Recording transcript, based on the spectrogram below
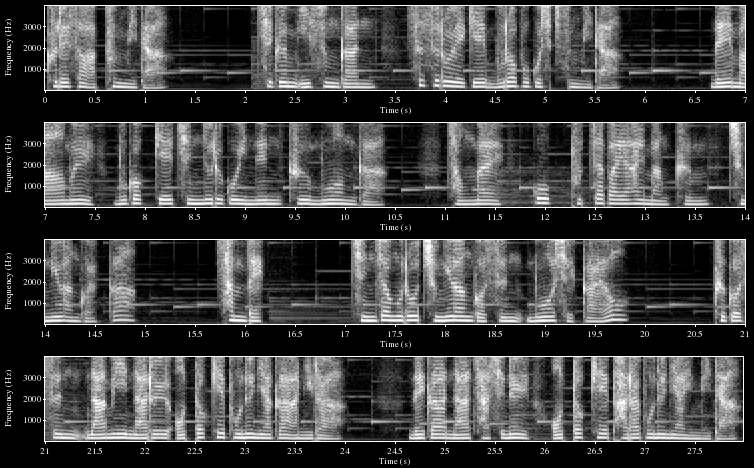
그래서 아픕니다. 지금 이 순간 스스로에게 물어보고 싶습니다. 내 마음을 무겁게 짓누르고 있는 그 무언가, 정말 꼭 붙잡아야 할 만큼 중요한 걸까? 300. 진정으로 중요한 것은 무엇일까요? 그것은 남이 나를 어떻게 보느냐가 아니라 내가 나 자신을 어떻게 바라보느냐입니다.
